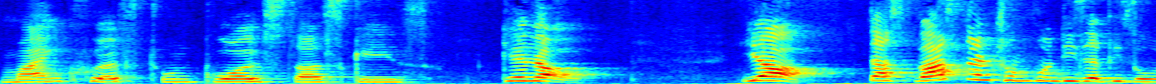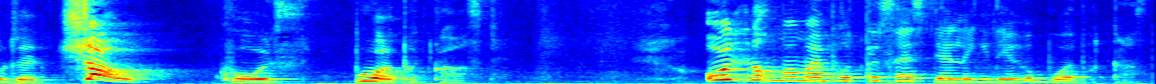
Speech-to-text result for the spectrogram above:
Minecraft und Brawl Stars geht. genau. Ja, das war's dann schon von dieser Episode. Ciao, Kohls Boy Podcast. Und nochmal, mein Podcast heißt der legendäre Boy Podcast.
